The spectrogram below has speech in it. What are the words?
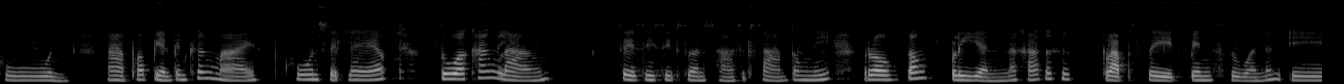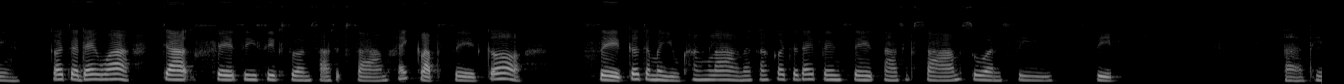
คูณอ่าพอเปลี่ยนเป็นเครื่องหมายคูณเสร็จแล้ว ตัวข้างหลัง เศษ 40 ส่วน 33 ตรงนี้เราต้องเปลี่ยนนะคะก็คือกลับเศษเป็นส่วนนั่นเอง ก็จะได้ว่าจากเศษ 40 ส่วน 33 ให้กลับเศษก็เศษก็จะมาอยู่ข้างล่างนะคะ ก็จะได้เป็นเศษ 33 ส่วน 40อ่าที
